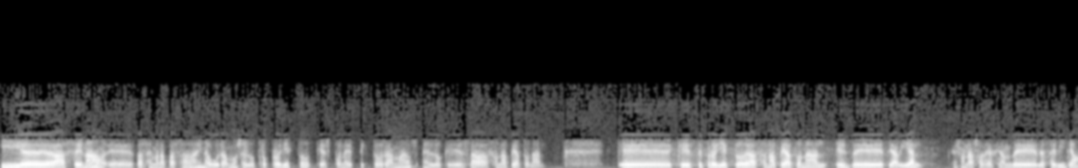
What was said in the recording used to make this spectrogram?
Y eh, hace nada, eh, esta semana pasada inauguramos el otro proyecto que es poner pictogramas en lo que es la zona peatonal. Eh, que este proyecto de la zona peatonal es de, de Avial, es una asociación de, de Sevilla,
